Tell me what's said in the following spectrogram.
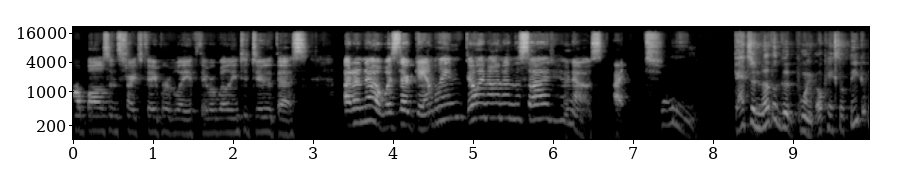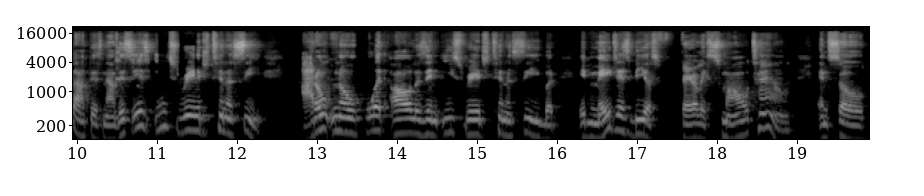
call balls and strikes favorably if they were willing to do this? I don't know. Was there gambling going on on the side? Who knows? I Ooh, that's another good point. Okay, so think about this now. This is East Ridge, Tennessee. I don't know what all is in East Ridge, Tennessee, but it may just be a fairly small town. And so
